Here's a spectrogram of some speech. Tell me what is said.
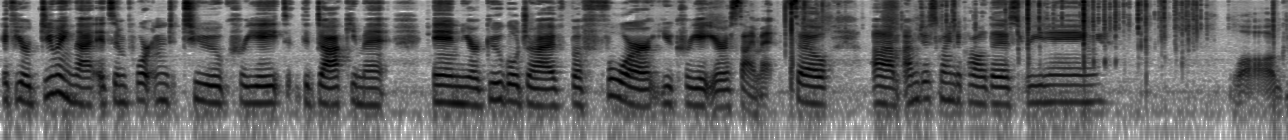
If you're doing that, it's important to create the document in your Google Drive before you create your assignment. So um, I'm just going to call this reading log.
